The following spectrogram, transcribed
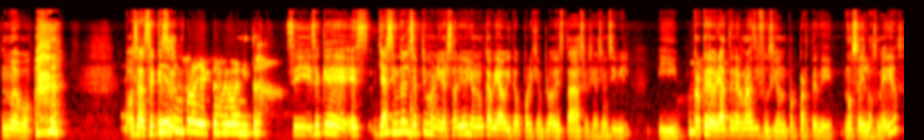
nuevo. o sea, sé que... es un proyecto muy bonito. Sí, sé que es, ya siendo el séptimo aniversario, yo nunca había oído, por ejemplo, de esta asociación civil y creo que debería tener más difusión por parte de, no sé, los medios.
